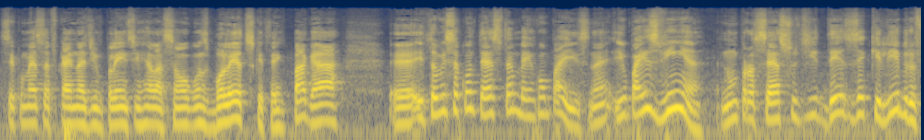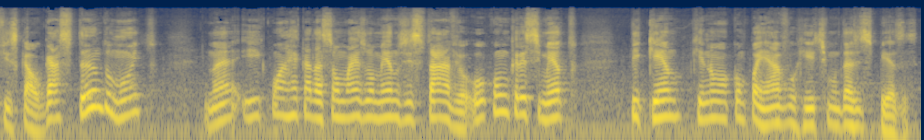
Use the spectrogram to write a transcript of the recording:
você começa a ficar inadimplente em relação a alguns boletos que tem que pagar. É, então isso acontece também com o país. Né? E o país vinha num processo de desequilíbrio fiscal, gastando muito né, e com arrecadação mais ou menos estável, ou com um crescimento pequeno que não acompanhava o ritmo das despesas.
